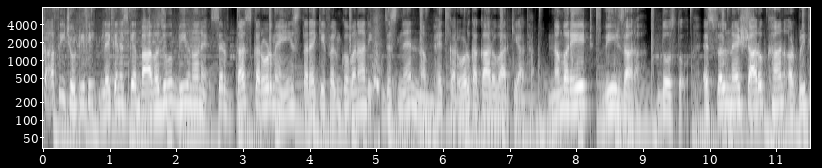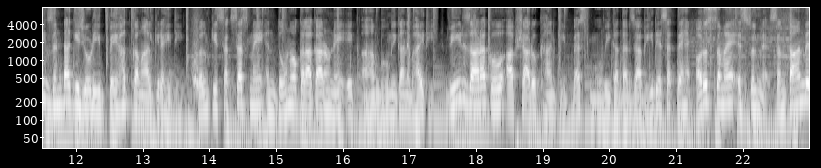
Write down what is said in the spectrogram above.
काफ़ी छोटी थी, लेकिन इसके बावजूद भी उन्होंने सिर्फ़ 10 करोड़ में ही इस तरह की फ़िल्म को बना दी, जिसने 90 करोड़ का कारोबार किया था। Number eight Veer Zaara. दोस्तों, इस फ़िल्म में शाहरुख खान और प्रीति जिंटा की जोड़ी बेहद कमाल की रही थी। फ़िल्म की सक्सेस में इन दोनों कलाकारों ने एक अहम भूमिका निभाई थी। वीर जारा को आप शाहरुख खान की बेस्ट मूवी का दर्जा भी दे सकते हैं और उस समय इस फ़िल्म ने संतानवे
